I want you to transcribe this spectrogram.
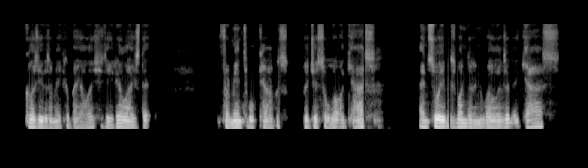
because he was a microbiologist, he realised that fermentable carbs produce a lot of gas. And so he was wondering, well, is it the gas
